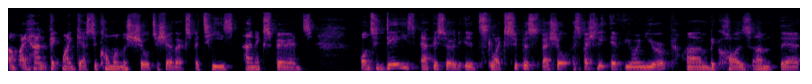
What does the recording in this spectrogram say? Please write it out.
um, I handpick my guests to come on the show to share their expertise and experience. On today's episode, it's like super special, especially if you're in Europe, um, because um, there are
